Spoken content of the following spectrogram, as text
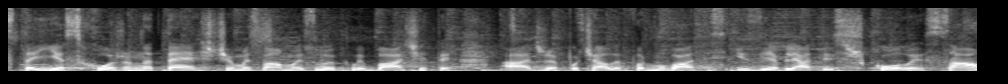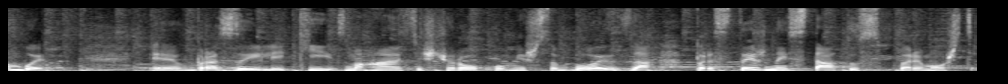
стає схожим на те, що ми з вами звикли бачити, адже почали формуватись і з'являтись школи самби в Бразилії, які змагаються щороку між собою за престижний статус переможця.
